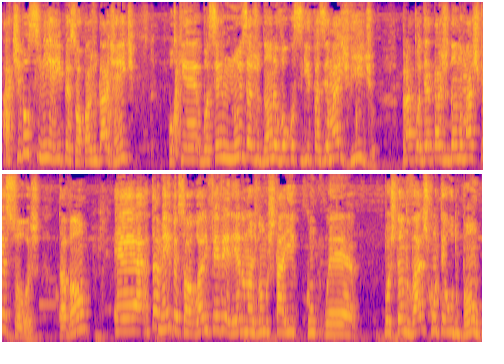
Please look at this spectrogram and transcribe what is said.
ativa o sininho aí, pessoal, para ajudar a gente. Porque você nos ajudando, eu vou conseguir fazer mais vídeo para poder estar tá ajudando mais pessoas, tá bom? É, também, pessoal, agora em fevereiro nós vamos estar tá aí com, é, postando vários conteúdo bom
